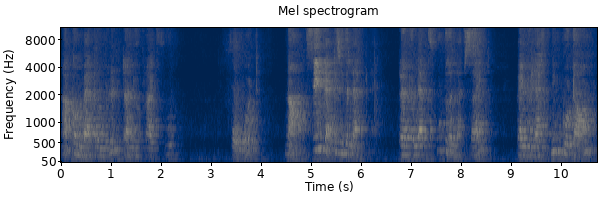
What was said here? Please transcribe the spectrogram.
Now come back to the middle, turn your right foot forward. Now same practice with the left leg. Turn your left foot to the left side, bend your left knee, go down,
